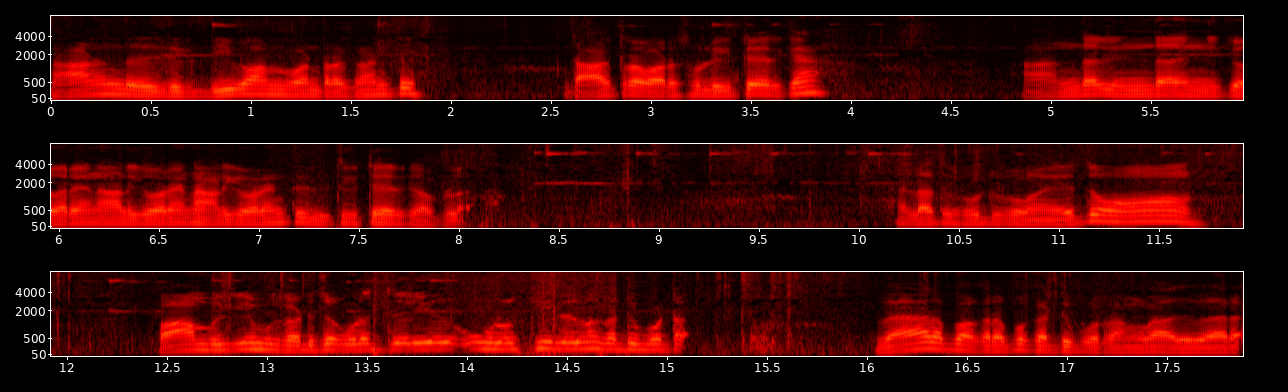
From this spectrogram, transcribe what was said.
நானும் இந்த இதுக்கு தீவாமி பண்ணுறக்கான்ட்டு டாக்டரை வர சொல்லிக்கிட்டே இருக்கேன். அந்த இந்த இன்றைக்கி வரேன் நாளைக்கு வரேன் நாளைக்கு வரேன்ட்டு இழுத்துக்கிட்டே இருக்காப்புல. எல்லாத்தையும் கூட்டிட்டு போவேன். எதுவும் பாம்பு கீம்பு கடித்தா கூட தெரியாது. இவ்வளோ கீழெல்லாம் கட்டி போட்டேன் வேலை பார்க்குறப்ப கட்டி போடுறாங்களா? அது வேற.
